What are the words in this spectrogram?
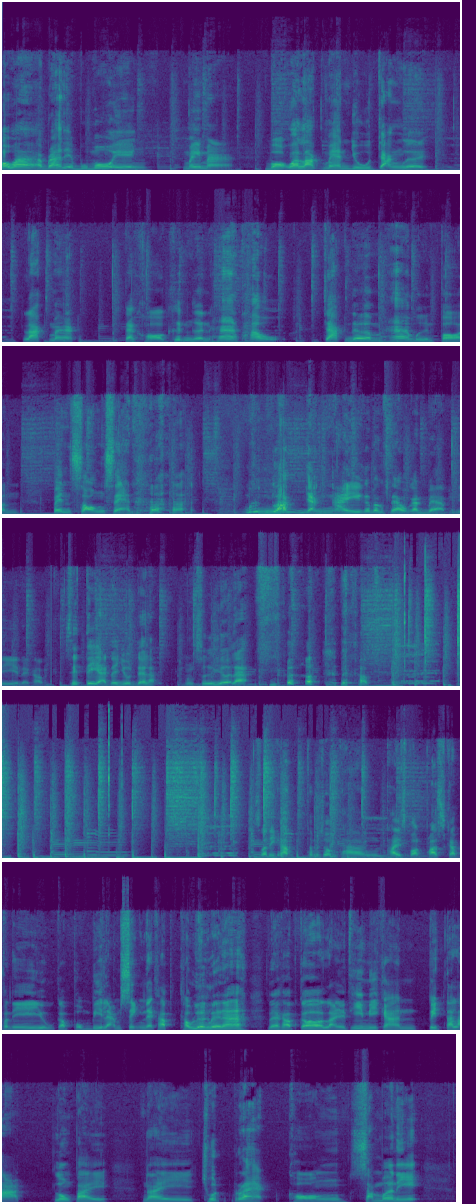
ราะว่าบรานเอบูโมเองไม่มา บอกว่ารักแมนยูจังเลย รักมาก แต่ขอขึ้นเงิน 5 เท่า จากเดิม 50,000 ปอนด์เป็น2 5 0 0 0มึงรักยังไงก็ต้องแซวกันแบบนี้นะครับซิตี้อาจจะหยุดได้ละมึงซื้อเยอะแล้วนะครับสวัสดีครับท่านผู้ชมทางไทยสปอร์ตพลัสครับวันนี้อยู่กับผมบีแหลมสิงห์นะครับ เข้าเรื่องเลยนะนะครับ ก็หลังจากที่มีการปิดตลาดลงไป ในชุดแรกของซัมเมอร์นี้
